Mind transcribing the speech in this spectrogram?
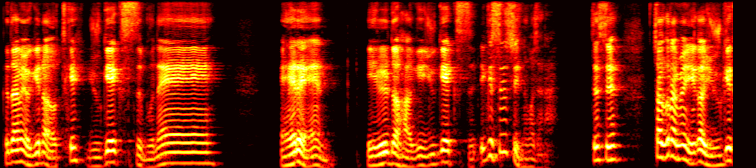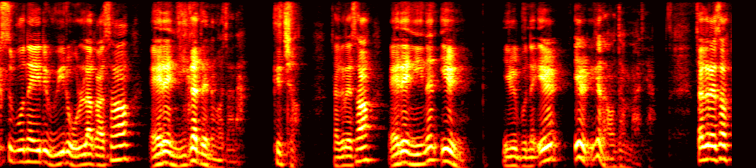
그 다음에 여기는 어떻게? 6x분의 ln 1 더하기 6x 이렇게 쓸 수 있는 거잖아 됐어요? 자 그러면 얘가 6x분의 1이 위로 올라가서 ln 2가 되는 거잖아 그쵸? 자 그래서 ln 2는 1 1분의 1 1 이게 나온단 말이야 자 그래서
